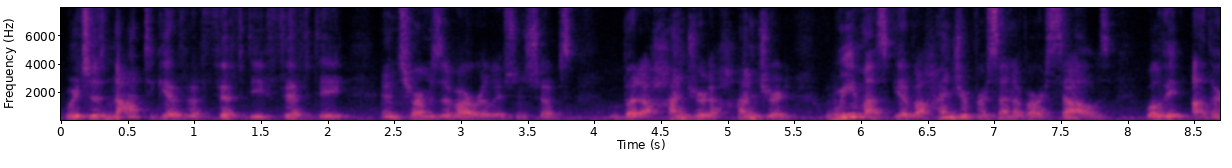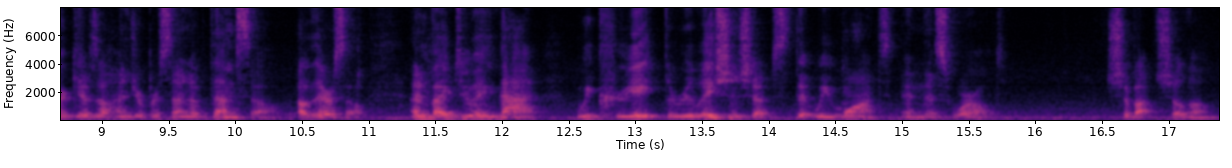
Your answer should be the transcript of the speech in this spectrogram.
which is not to give a 50 50 in terms of our relationships, but a 100 100. We must give 100% of ourselves, while the other gives 100% of themselves, of their self. And by doing that, we create the relationships that we want in this world. Shabbat Shalom.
